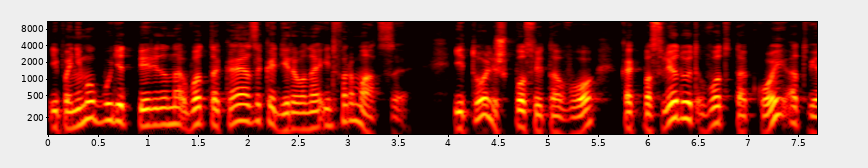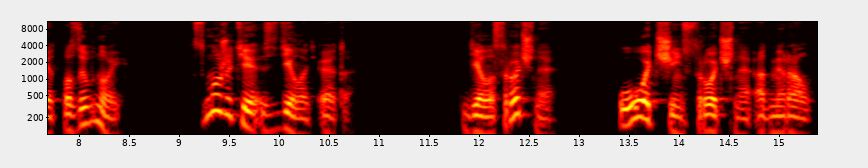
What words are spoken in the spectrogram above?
и по нему будет передана вот такая закодированная информация. И то лишь после того, как последует вот такой ответ позывной. Сможете сделать это? Дело срочное? Очень срочное, адмирал.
